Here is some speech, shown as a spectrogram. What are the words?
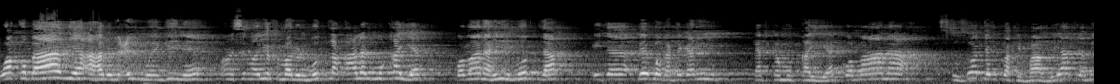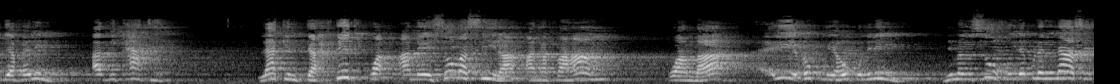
Wako baadhi ya ahlul ilmu wengine wanasema yuhmalu almutlaq ala almuqayyad. Kwa maana hii mutlaq itabebwa katika nini? Katika muqayyad. Kwa maana siku zote mtu akivaa viatu inabidi afanye nini? Avikate. Lakini tahqiq kwa anayesoma sira anafahamu kwamba hii hukumu ya huku ni nini? Ni mansukhu ile kule ni nasikh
